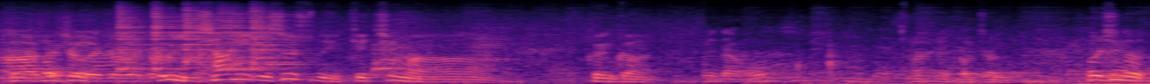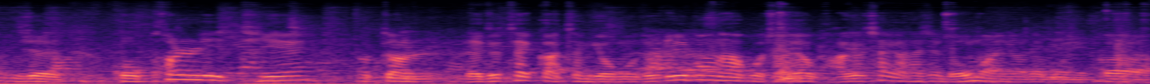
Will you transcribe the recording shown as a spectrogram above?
아, 그렇죠, 그렇죠, 그렇죠. 그 이상이 있을 수도 있겠지만 그러니까 아, 네, 감사합니다. 훨씬 더 이제 고퀄리티의 어떤 레드텍 같은 경우도 일본하고 저희하고 가격 차이가 사실 너무 많이 나다 보니까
